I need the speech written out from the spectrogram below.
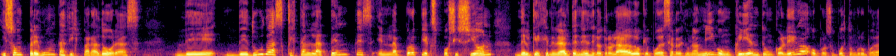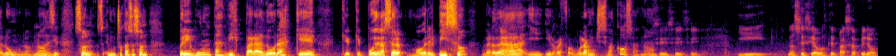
y son preguntas disparadoras de, dudas que están latentes en la propia exposición del que en general tenés del otro lado, que puede ser desde un amigo, un cliente, un colega o por supuesto un grupo de alumnos. ¿no? Es decir, son, en muchos casos son preguntas disparadoras que, pueden hacer mover el piso, ¿verdad? Y, reformular muchísimas cosas, ¿no? Sí, sí, sí. Y no sé si a vos te pasa, pero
